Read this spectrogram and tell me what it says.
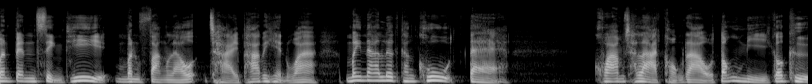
มันเป็นสิ่งที่มันฟังแล้วฉายภาพให้เห็นว่า ไม่น่าเลือกทั้งคู่แต่ ความฉลาดของเราต้องมีก็คือ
